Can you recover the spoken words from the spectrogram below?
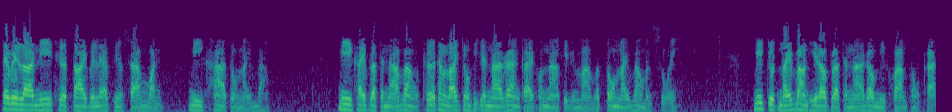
แต่เวลานี้เธอตายไปแล้วเพียงสามวัน มีค่าตรงไหนบ้าง มีใครปรารถนาบ้าง เธอทั้งหลายจงพิจารณาร่างกายของนางสิริมาว่าตรงไหนบ้างมันสวย มีจุดไหนบ้างที่เราปรารถนาเรามีความต้องการ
